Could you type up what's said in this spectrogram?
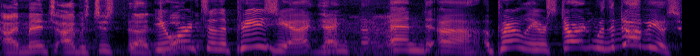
I, I mentioned I was just. Uh, You weren't to the P's yet, Yeah. and and uh, apparently you're starting with the W's.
